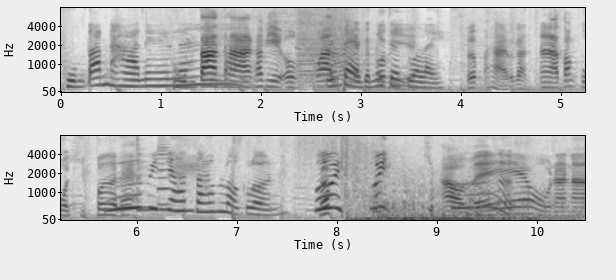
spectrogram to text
ภูมิต้านทานยังไงล่ะภูมิต้านทานครับพี่โอ้ว่าเว้นแต่จะไม่เจอตัวอะไรเพิ่มหายไปก่อนนานาต้องกลัวคิปเปอเอร์แน่อวิญญาณตามหลอกหลอนเฮ้ยเฮ้ยคิปปเอาร์แล้วนานา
